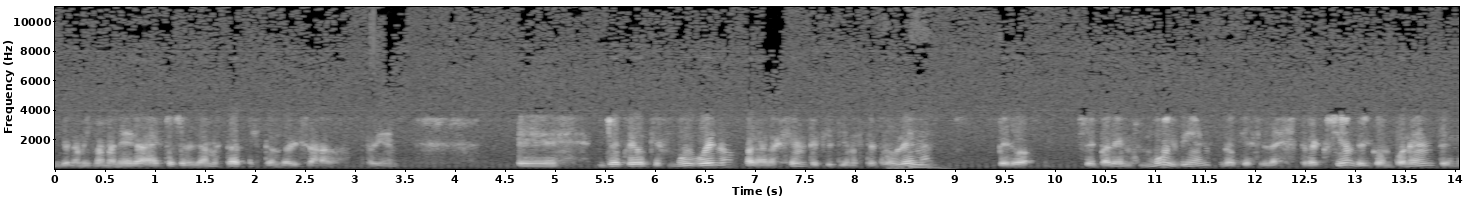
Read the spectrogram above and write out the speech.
de la misma manera, esto se le llama estar estandarizado, ¿está bien? yo creo que es muy bueno para la gente que tiene este problema, pero separemos muy bien lo que es la extracción del componente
